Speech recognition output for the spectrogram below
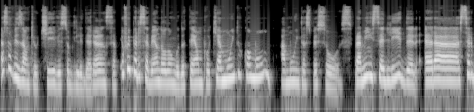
Essa visão que eu tive sobre liderança, eu fui percebendo ao longo do tempo que é muito comum a muitas pessoas. Para mim, ser líder era ser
